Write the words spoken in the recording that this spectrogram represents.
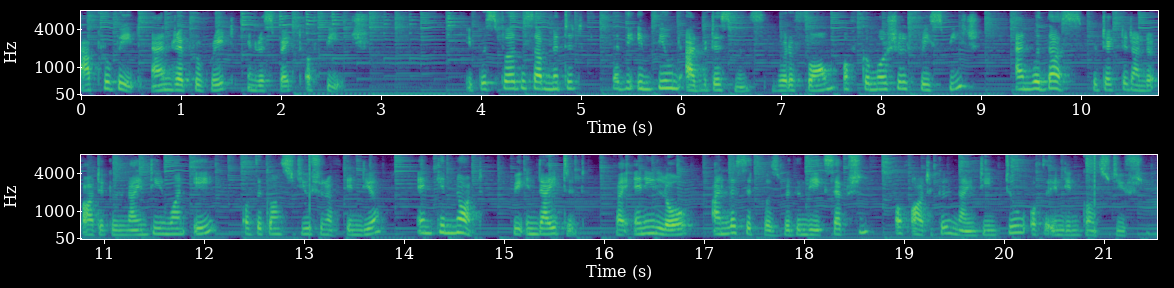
approbate and reprobate in respect of pH. It was further submitted that the impugned advertisements were a form of commercial free speech and were thus protected under Article 19.1a of the Constitution of India and cannot be indicted by any law unless it was within the exception of Article 19.2 of the Indian Constitution.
